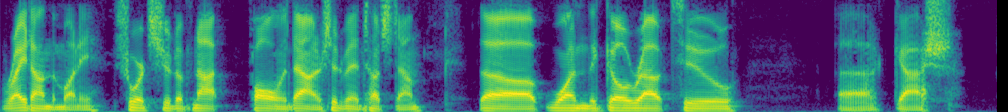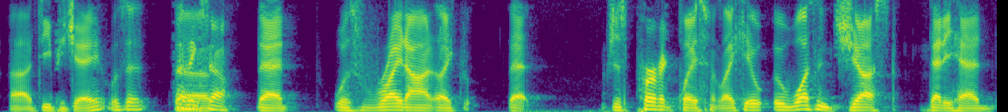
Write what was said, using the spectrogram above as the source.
right on the money. Schwartz should have not fallen down. It should have been a touchdown. The one, the go route to, uh, gosh, uh, DPJ was it? I think so. That was right on, like that, just perfect placement. Like it, it wasn't just that he had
